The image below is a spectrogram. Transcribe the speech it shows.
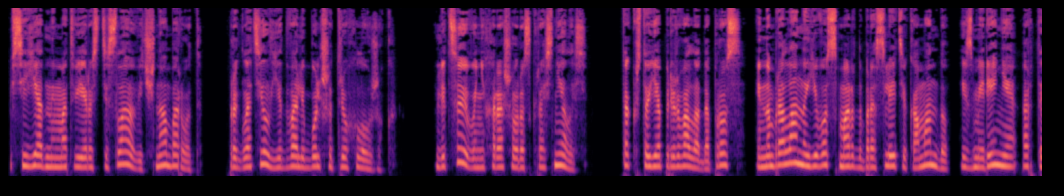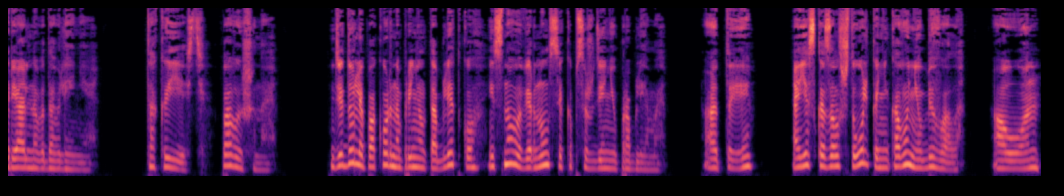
Всеядный Матвей Ростиславович, наоборот, проглотил едва ли больше трех ложек. Лицо его нехорошо раскраснелось, так что я прервала допрос и набрала на его смарт-браслете команду измерения артериального давления. Так и есть, повышенное. Дедуля покорно принял таблетку и снова вернулся к обсуждению проблемы. «А ты?» А я сказал, что Олька никого не убивала. А он?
